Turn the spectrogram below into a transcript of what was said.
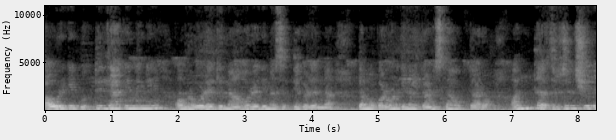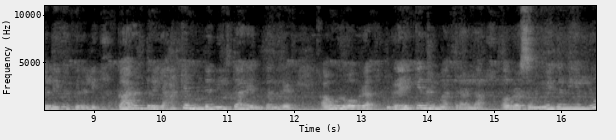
ಅವರಿಗೆ ಗೊತ್ತಿಲ್ಲದ ಹಾಗೆಯೇ ಅವರ ಒಳಗಿನ, ಹೊರಗಿನ ಸತ್ಯಗಳನ್ನು ತಮ್ಮ ಬರವಣಿಗೆನಲ್ಲಿ ಕಾಣಿಸ್ತಾ ಹೋಗ್ತಾರೋ, ಅಂಥ ಸೃಜನಶೀಲ ಲೇಖಕರಲ್ಲಿ ಕಾರಂತರು ಯಾಕೆ ಮುಂದೆ ನಿಲ್ತಾರೆ ಅಂತಂದರೆ, ಅವರು ಅವರ ಗ್ರಹಿಕೆನಲ್ಲಿ ಮಾತ್ರ ಅಲ್ಲ, ಅವರ ಸಂವೇದನೆಯಲ್ಲೂ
